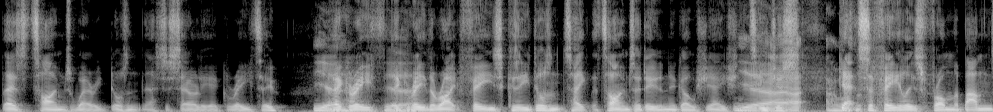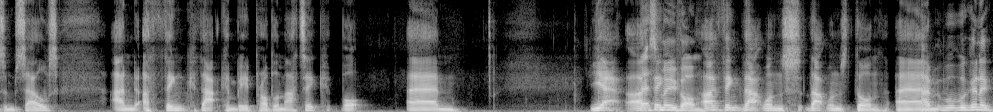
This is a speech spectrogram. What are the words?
there's times where he doesn't necessarily agree to Yeah, agree yeah. agree the right fees because he doesn't take the time to do the negotiations. Yeah, he just I- I gets the feelers from the bands themselves, and I think that can be problematic. But um, yeah, I Let's think, move on. I think that one's that one's done. Um, Um, we're gonna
